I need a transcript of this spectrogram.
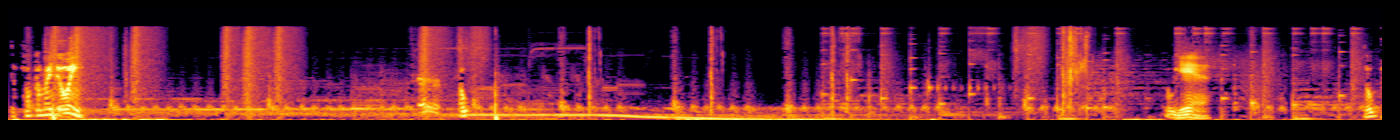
The fuck am I doing? Oh. Oh yeah. Nope.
